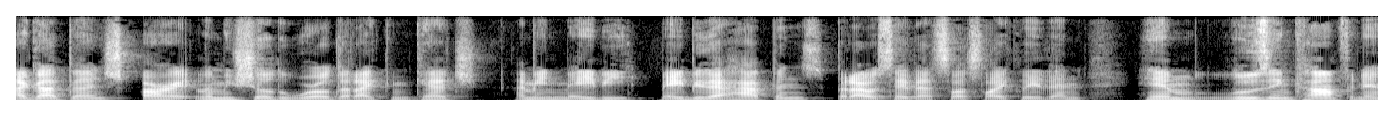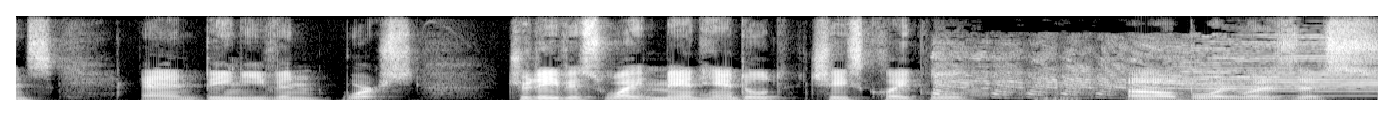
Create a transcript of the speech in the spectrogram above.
I got benched. All right, let me show the world that I can catch. I mean, maybe, maybe that happens, but I would say that's less likely than him losing confidence and being even worse. Tre'Davious White manhandled Chase Claypool. Oh boy, what is this?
